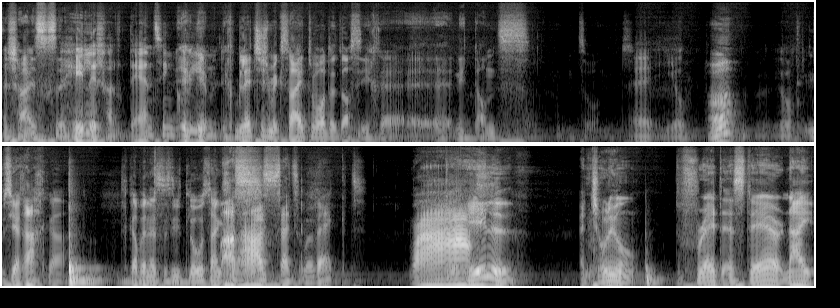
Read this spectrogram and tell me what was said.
Ein Scheiß Der gesehen. Hill ist halt der Dancing Ich, ich, Queen. ich bin letztes Mal gesagt worden, dass ich äh, nicht tanze. Und so. Äh, ja. Hä? Muss ja recht geben. Ich glaube, wenn es das nicht los denkt, Was? was? Seid ihr bewegt? Wow! Hill! Entschuldigung, der Fred Astaire. Nein,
